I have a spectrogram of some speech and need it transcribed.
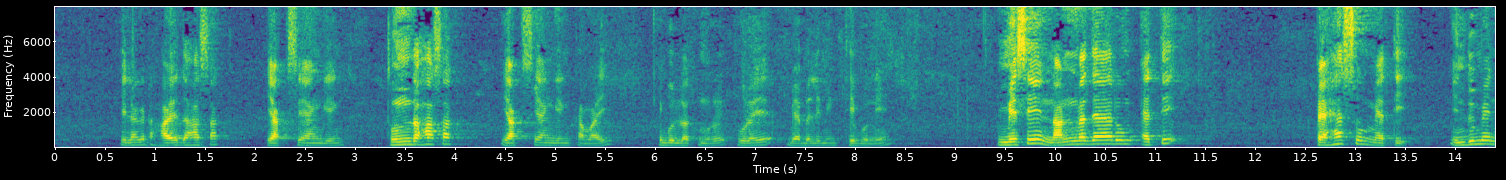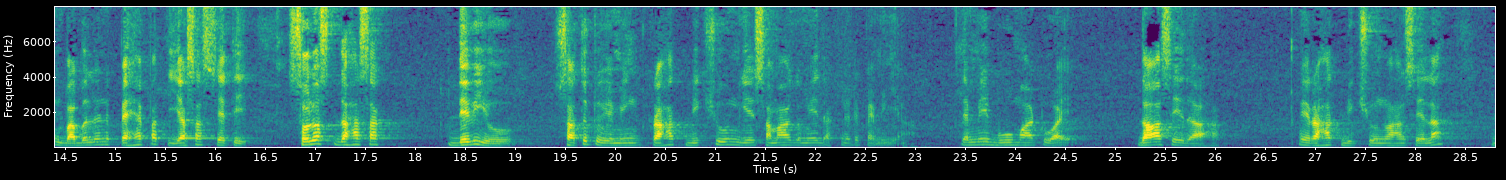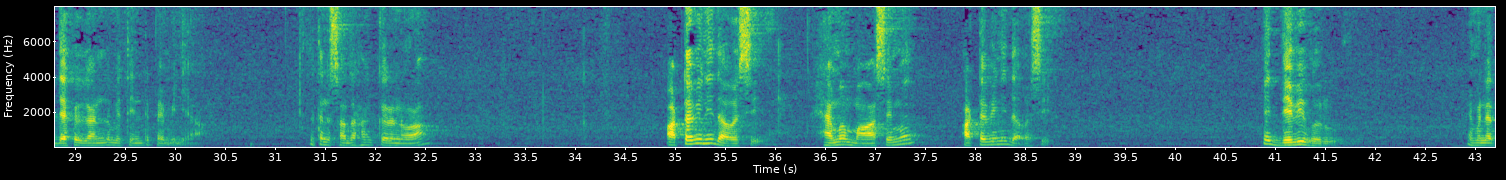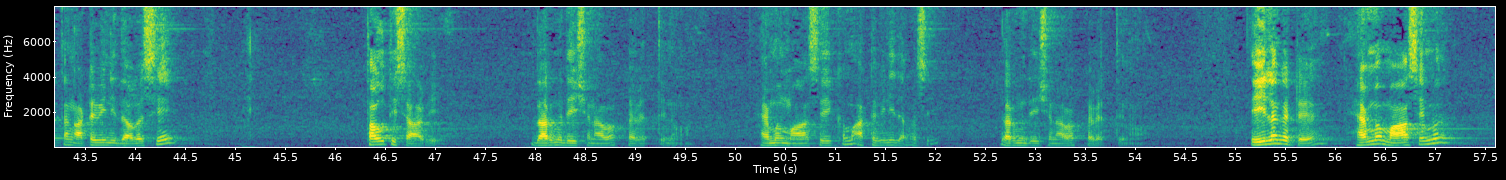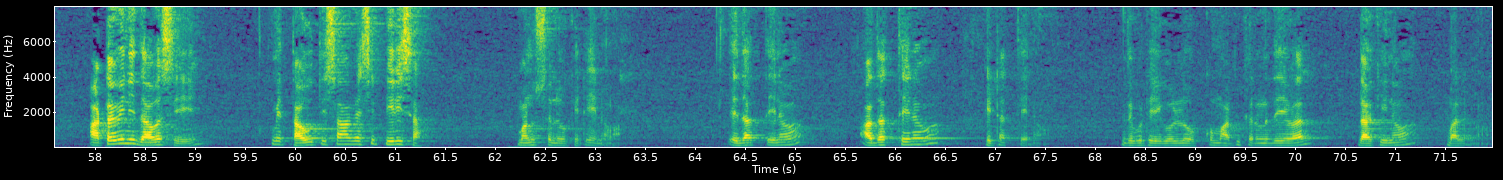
ඊළඟට 6000ක් යක්ෂයන්ගෙන් 3000ක් යක්ෂයන්ගෙන් තමයි කිඹුල්වත් පුරයේ බැබලෙමින් තිබුණේ. මෙසේ නන්වැදෑරුම් ඇති පැහැසුම් ඇති ඉඳුමෙන් බබලන පැහැපත් යසස් ඇති 12000ක් දෙවියෝ සතුටු වෙමින් රහත් භික්ෂූන්ගේ සමාගමේ දක්නට පැමිණියා. දැන් මේ බූමාටු අය 16000ක් මේ රහත් භික්ෂූන් වහන්සේලා දැක ගන්න මෙතෙන්ට පැමිණියා. මෙතන සඳහන් කරනවා 8 වෙනි දවසේ හැම මාසෙම 8 වෙනි දවසේ මේ දෙවිවරු එහෙම නැත්නම් 8 වෙනි දවසේ තව්තිසාවේ ධර්ම දේශනාවක් පැවැත්වෙනවා. හැම මාසයකම 8 වෙනි දවසේ ධර්ම දේශනාවක් පැවැත්වෙනවා. ඊළඟට හැම මාසෙම 8 වෙනි දවසේ මේ තව්තිසා වැසි පිරිසක් මනුස්ස ලෝකෙට එනවා. එදත් එනවා, අදත් එනවා, පිටත් එනවා. එතකොට මේගොල්ලෝ ඔක්කොම අපි කරන දේවල් දකිනවා, බලනවා.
